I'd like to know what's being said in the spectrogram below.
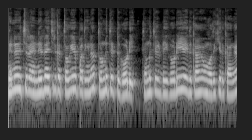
நிர்ணயிச்சிரு நிர்ணயிச்சிருக்க தொகையை பார்த்தீங்கன்னா தொண்ணூத்தெட்டு கோடி. தொண்ணூற்றி கோடியை இதுக்காக அவங்க ஒதுக்கியிருக்காங்க.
